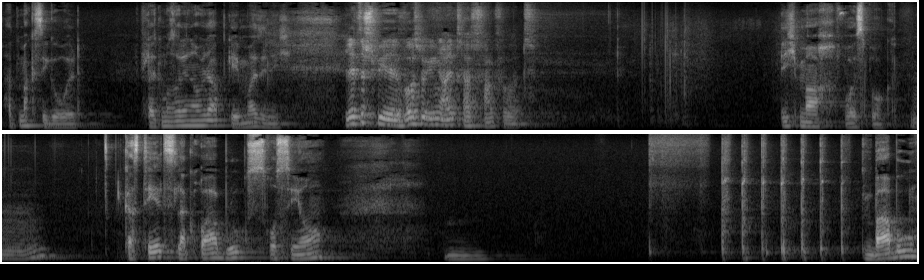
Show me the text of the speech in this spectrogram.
Hat Maxi geholt. Vielleicht muss er den auch wieder abgeben, weiß ich nicht. Letztes Spiel. Wolfsburg gegen Eintracht Frankfurt. Ich mach Wolfsburg. Castells, Lacroix, Brooks, Roussillon. Babu.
